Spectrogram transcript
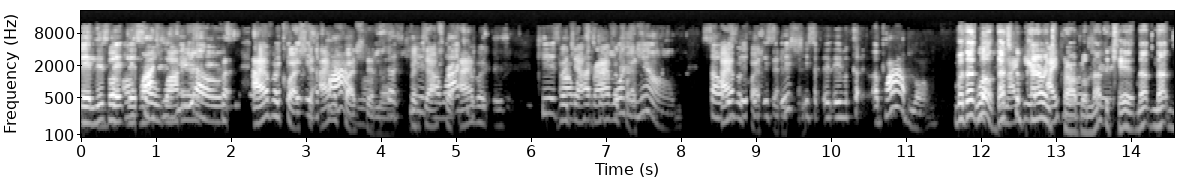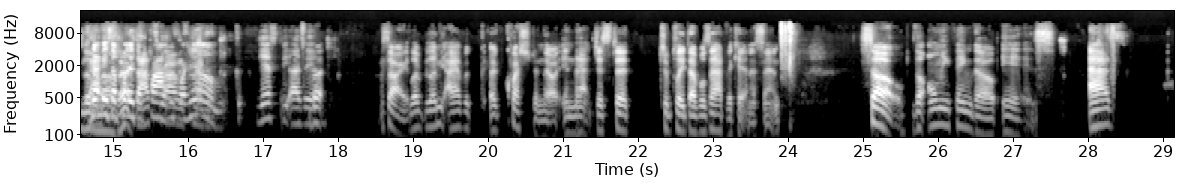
that listen But that, that also, watch his why videos. but I have a question. it's I have a question because. But Jasper, I have a watching this. Kids but are, Jasper, are I have a supporting question. him. So I it's, have a question. it's, it's, it's, a, it's a problem. But that's Well, no, that's the hear- parents' I hear what problem, not the kid, not not little That is Nas a, X. it's a That's where I problem for him. Yes, the Isaiah. But sorry, let, let me. I have a, a question though. In that, just to to play devil's advocate in a sense. So the only thing though is, as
